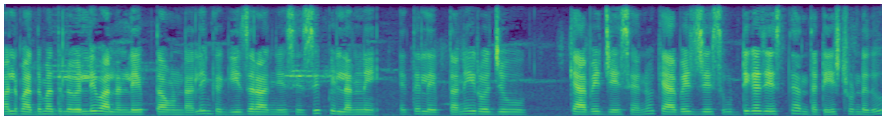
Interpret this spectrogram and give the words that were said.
మళ్ళీ మధ్య మధ్యలో వెళ్ళి వాళ్ళని లేపుతూ ఉండాలి. ఇంకా గీజర్ ఆన్ చేసేసి పిల్లల్ని అయితే లేపుతాను. ఈరోజు క్యాబేజ్ చేశాను. క్యాబేజ్ చేసి ఉట్టిగా చేస్తే అంత టేస్ట్ ఉండదు.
